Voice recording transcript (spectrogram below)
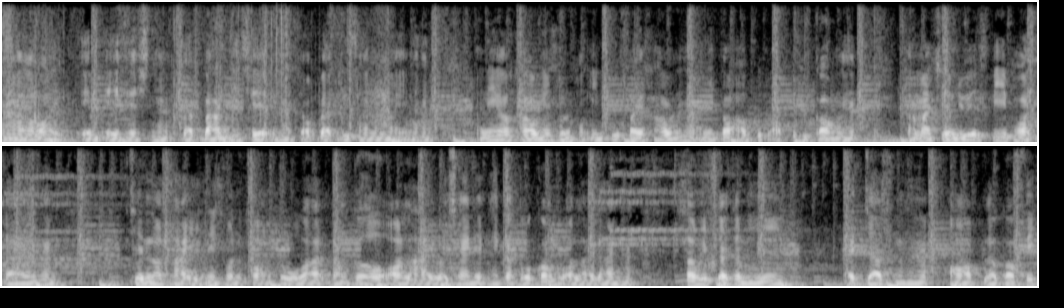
7,500 mAh นะฮะแบบบางพิเศษนะฮะจะออกแบบดีไซน์มาใหม่นะฮะอันนี้ก็เข้าในส่วนของ input ไฟเข้านะฮะอันนี้ต่อ output ออกไปที่กล้องนะฮะสามารถเชื่อม USB port ได้นะฮะเช่นเราใส่ในส่วนของตัว dongle ออนไลน์ไว้แช่เน็ตให้กับตัวกล้องดูออนไลน์ได้นะฮะสวิตช์ก็จะมี adjust นะฮะ off แล้วก็ fix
